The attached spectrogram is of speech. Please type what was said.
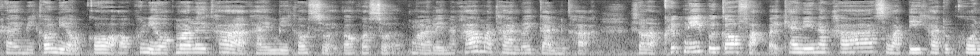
ใครมีข้าวเหนียวก็เอาข้าวเหนียวออกมาเลยค่ะ ใครมีข้าวสวยก็เอาข้าวสวยออกมาเลยนะคะ มาทานด้วยกันค่ะสำหรับคลิปนี้ปุ้ยก็ฝากไว้แค่นี้นะคะ สวัสดีค่ะทุกคน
